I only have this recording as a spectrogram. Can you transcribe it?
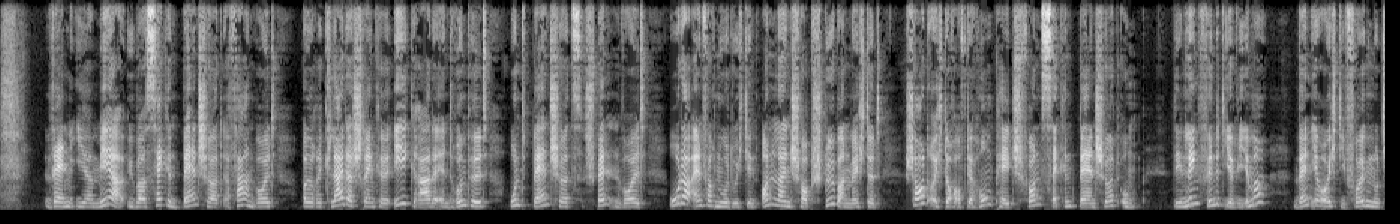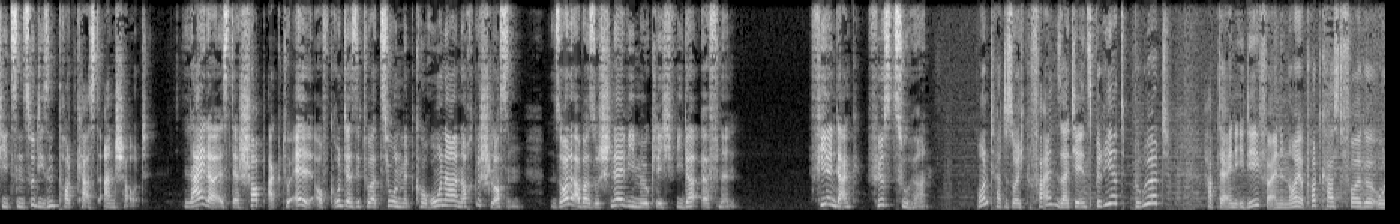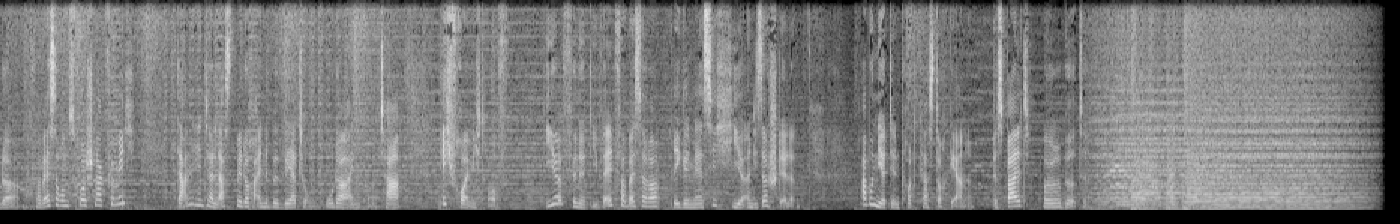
Wenn ihr mehr über Second Bandshirt erfahren wollt, eure Kleiderschränke eh gerade entrümpelt und Bandshirts spenden wollt oder einfach nur durch den Online-Shop stöbern möchtet, schaut euch doch auf der Homepage von Second Bandshirt um. Den Link findet ihr wie immer, wenn ihr euch die Folgennotizen zu diesem Podcast anschaut. Leider ist der Shop aktuell aufgrund der Situation mit Corona noch geschlossen, soll aber so schnell wie möglich wieder öffnen. Vielen Dank fürs Zuhören. Und hat es euch gefallen? Seid ihr inspiriert, berührt? Habt ihr eine Idee für eine neue Podcast-Folge oder Verbesserungsvorschlag für mich? Dann hinterlasst mir doch eine Bewertung oder einen Kommentar. Ich freue mich drauf. Ihr findet die Weltverbesserer regelmäßig hier an dieser Stelle. Abonniert den Podcast doch gerne. Bis bald, eure Birte.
